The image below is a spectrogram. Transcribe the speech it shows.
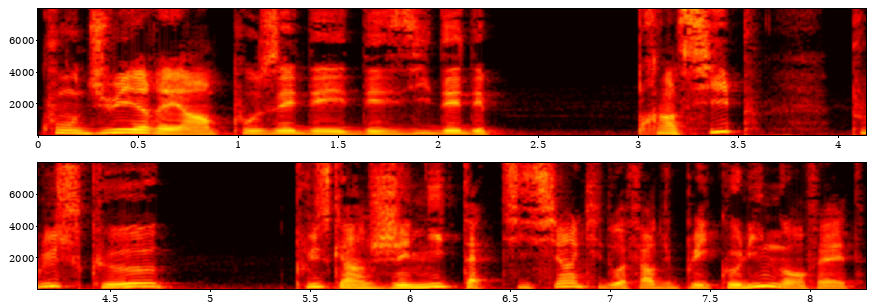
conduire et imposer des, des idées des principes plus que plus qu'un génie tacticien qui doit faire du play calling en fait.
